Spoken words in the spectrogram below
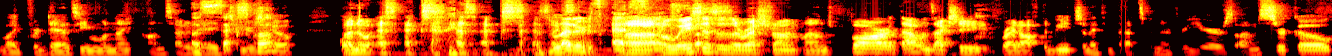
like for dancing one night on Saturday two years club? ago. Uh, no, SX, SX, SX. Letters. S, Uh, Oasis is a restaurant, lounge, bar. That one's actually right off the beach, and I think that's been there for years. Um, Circo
